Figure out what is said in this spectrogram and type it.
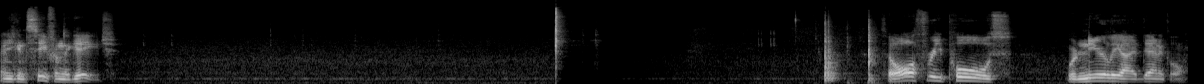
and you can see from the gauge. So all three pulls were nearly identical.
